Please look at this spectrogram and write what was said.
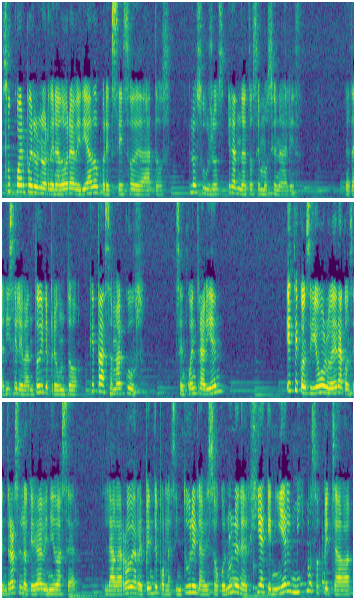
Su cuerpo era un ordenador averiado por exceso de datos. Los suyos eran datos emocionales. Natalie se levantó y le preguntó, ¿Qué pasa, Marcus? ¿Se encuentra bien? Este consiguió volver a concentrarse en lo que había venido a hacer. La agarró de repente por la cintura y la besó con una energía que ni él mismo sospechaba.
